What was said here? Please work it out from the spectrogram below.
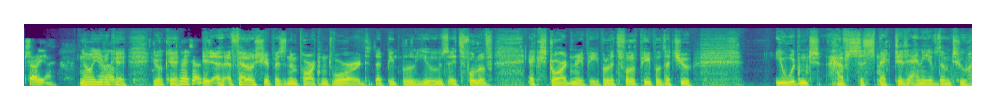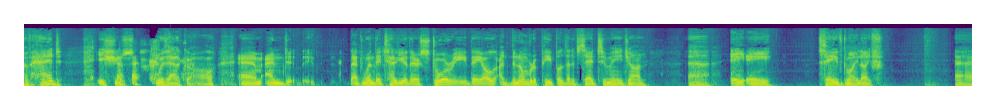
sorry, I, No, you're Um, okay. You're okay. It, a, a fellowship is an important word that people use. It's full of extraordinary people. It's full of people that you you wouldn't have suspected any of them to have had issues with alcohol, um, and that when they tell you their story, they all the number of people that have said to me, John, uh, AA saved my life. Uh,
